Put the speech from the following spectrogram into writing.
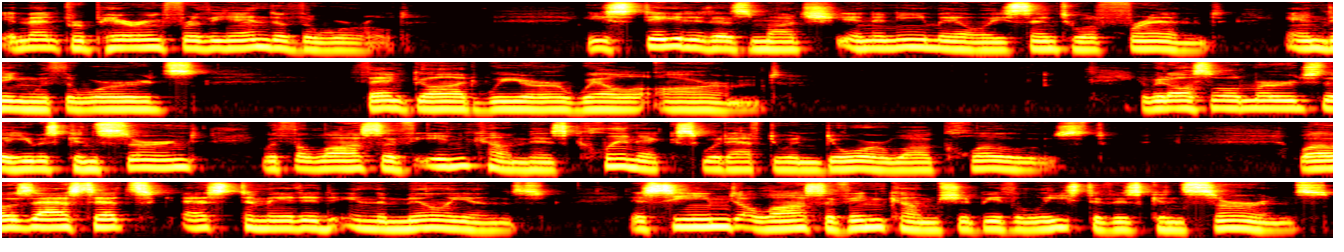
it meant preparing for the end of the world. He stated as much in an email he sent to a friend, ending with the words, Thank God we are well armed. It would also emerge that he was concerned with the loss of income his clinics would have to endure while closed. While his assets estimated in the millions, it seemed a loss of income should be the least of his concerns.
